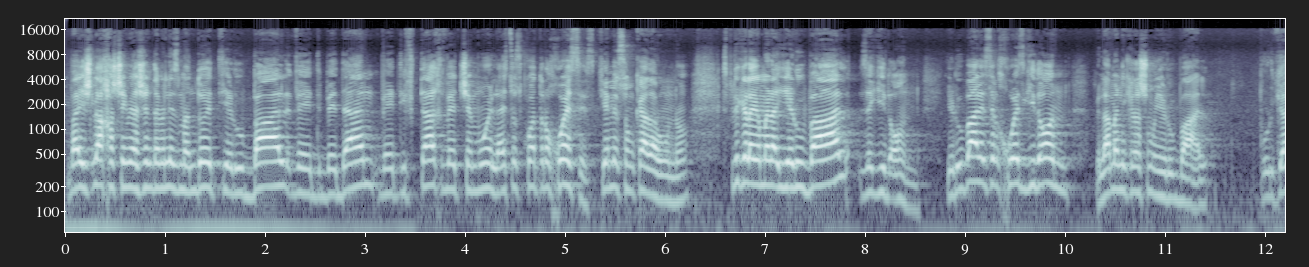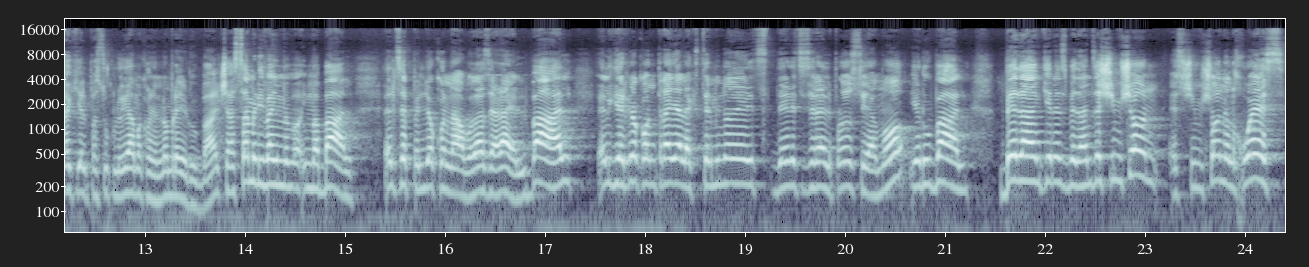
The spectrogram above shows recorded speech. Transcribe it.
Vaishlach Hashem y Hashem también les mandó et Yerubal, Vet Bedan, Vet Iftach, Vet Shemuel, a estos cuatro jueces, ¿quiénes son cada uno? Explica la llamada Yerubal de Gidón. Yerubal es el juez Gidón, Velama Nikrash Yerubal. Porque aquí el pasuk lo llama con el nombre de Yerubal. Shasamer iba Baal. Él se peleó con la boda de Ara. El Baal, él guerrió contra ella, la exterminó de, Eretz Israel. Por eso se llamó Yerubal. Bedan, ¿quién es Bedan? Es Shimshon. Es Shimshon el juez.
